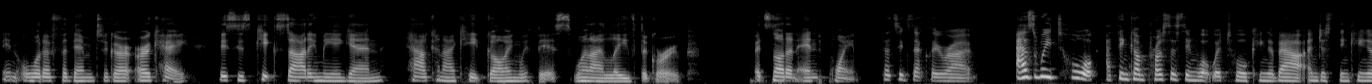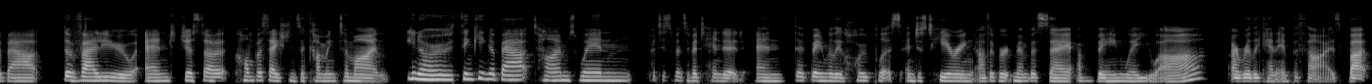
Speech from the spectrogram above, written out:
in order for them to go, okay, this is kickstarting me again. How can I keep going with this when I leave the group? It's not an end point. That's exactly right. As we talk, I think I'm processing what we're talking about and just thinking about the value and just uh, conversations are coming to mind. You know, thinking about times when participants have attended and they've been really hopeless, and just hearing other group members say, I've been where you are, I really can empathize. But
